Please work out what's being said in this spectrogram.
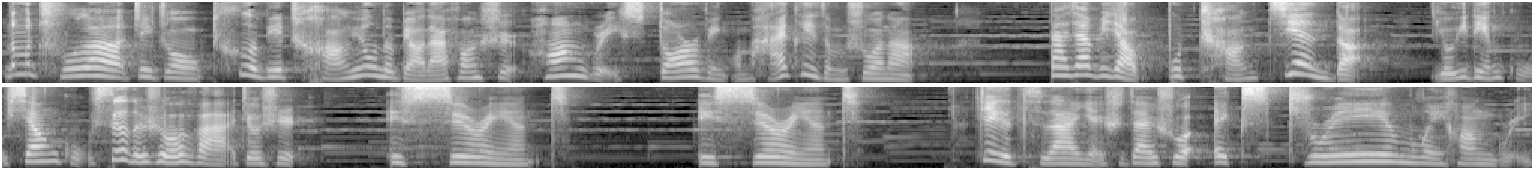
那么除了这种特别常用的表达方式 hungry、starving，我们还可以怎么说呢？大家比较不常见的，有一点古香古色的说法就是 exuberant、exuberant 这个词啊，也是在说 extremely hungry。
